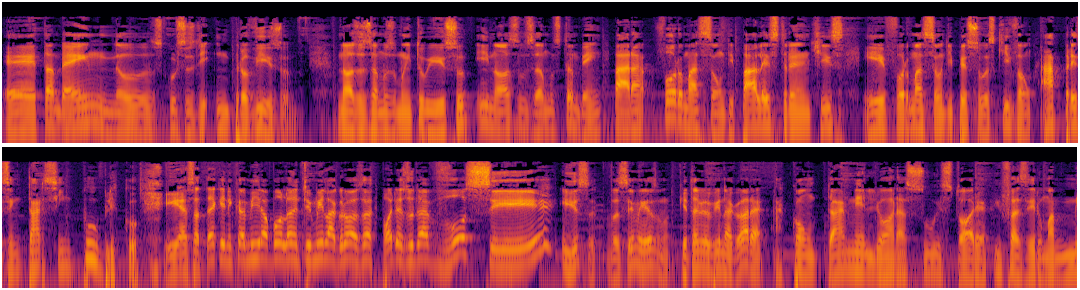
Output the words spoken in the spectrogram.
é, também nos cursos de improviso. Nós usamos muito isso e nós usamos também para formação de palestrantes e formação de pessoas que vão apresentar-se em público. E essa técnica mirabolante e milagrosa pode ajudar você, isso, você mesmo, que está me ouvindo agora, a contar melhor a sua história e fazer uma melhor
